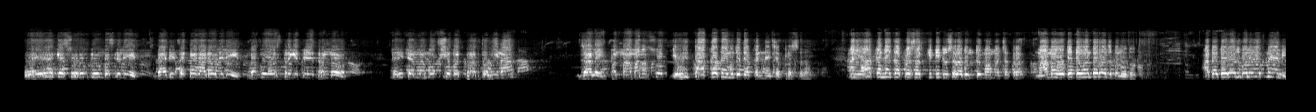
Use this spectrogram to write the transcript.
वैराग्य स्वरूप घेऊन बसलेले आहेत. दाढी चक्का वाढवलेले आहेत. वस्त्र घेतले त्यांना तरी त्यांना मोक्षपद प्राप्त होईना. झालंय. पण मामानं स्वत एवढी ताकद आहे म्हणजे त्या कन्याच्या प्रसादात आणि हा कन्याचा प्रसाद किती दिवसाला बनतोय मामाच्या तर मामा होते तेव्हा दररोज बनवत होते. आता दररोज बनवत नाही आम्ही.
